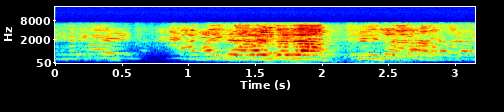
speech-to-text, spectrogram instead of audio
In the Clan. Anda Pancasila, tidak tanpa syarat.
